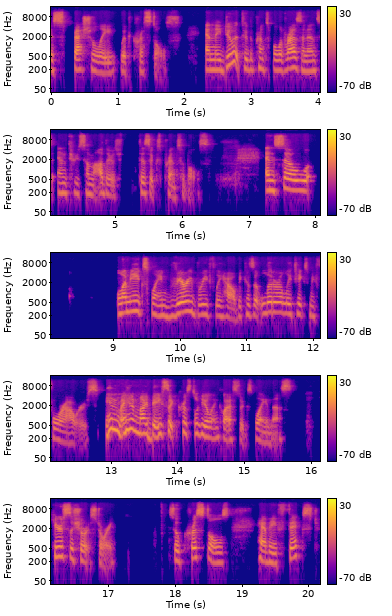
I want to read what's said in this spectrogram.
especially with crystals. And they do it through the principle of resonance and through some other physics principles. And so let me explain very briefly how, because it literally takes me four hours in my, in my basic crystal healing class to explain this. Here's the short story. So crystals have a fixed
